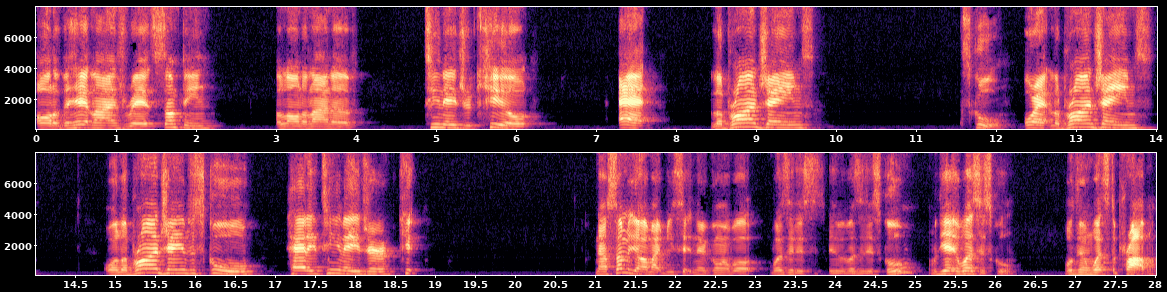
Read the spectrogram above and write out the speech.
all of the headlines read something along the line of teenager killed at LeBron James school or at LeBron James or LeBron James' school had a teenager kid. Now, some of y'all might be sitting there going, "Well, was it his? Was it his school? Well, yeah, it was his school. Well, then what's the problem?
